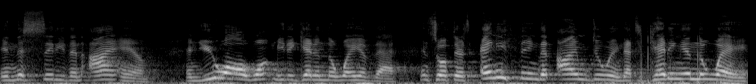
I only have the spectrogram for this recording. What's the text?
in this city than I am. And you all want me to get in the way of that. And so, if there's anything that I'm doing that's getting in the way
